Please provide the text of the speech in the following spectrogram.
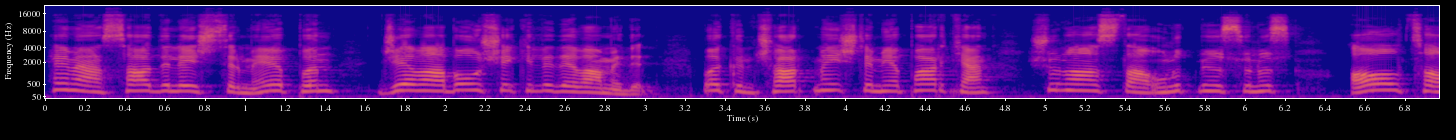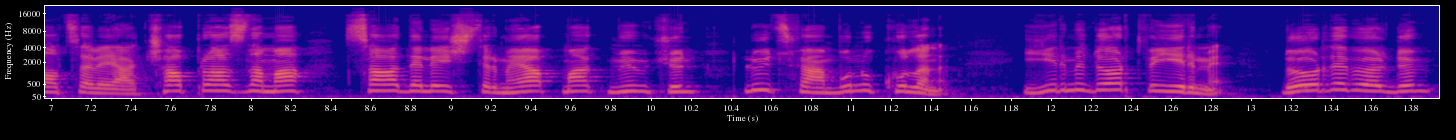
hemen sadeleştirme yapın. Cevaba o şekilde devam edin. Bakın çarpma işlemi yaparken şunu asla unutmuyorsunuz. Alt alta veya çaprazlama sadeleştirme yapmak mümkün. Lütfen bunu kullanın. 24 ve 20. 4'e böldüm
